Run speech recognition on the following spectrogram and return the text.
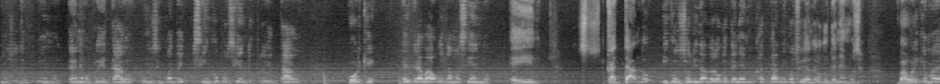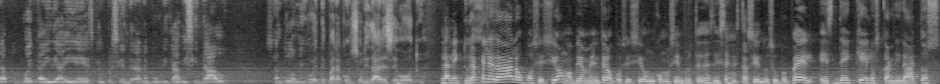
nosotros tenemos proyectado un 55% proyectado porque el trabajo que estamos haciendo es ir captando y consolidando lo que tenemos, captando y consolidando lo que tenemos bajo el esquema de la propuesta y de ahí es que el presidente de la República ha visitado Santo Domingo Este para consolidar ese voto. La lectura que le da a la oposición, obviamente la oposición, como siempre ustedes dicen, está haciendo su papel, es de que los candidatos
